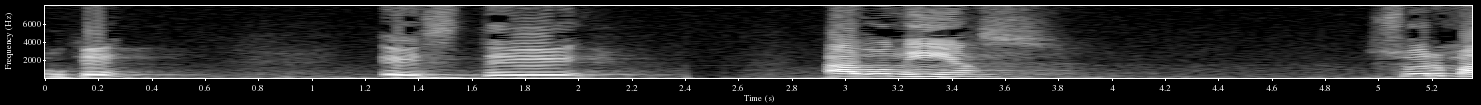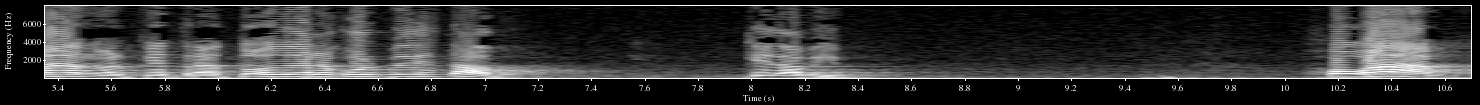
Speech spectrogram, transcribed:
¿Ok? Este, Adonías, su hermano, el que trató de dar el golpe de Estado, queda vivo. Joab,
